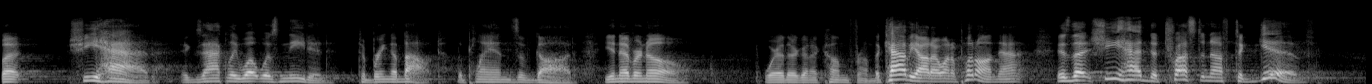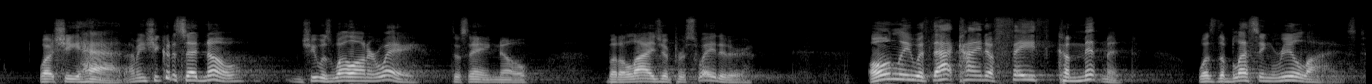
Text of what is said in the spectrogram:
But she had exactly what was needed to bring about the plans of God. You never know where they're going to come from. The caveat I want to put on that is that she had to trust enough to give what she had. I mean, she could have said no, she was well on her way to saying no, but Elijah persuaded her. Only with that kind of faith commitment was the blessing realized.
